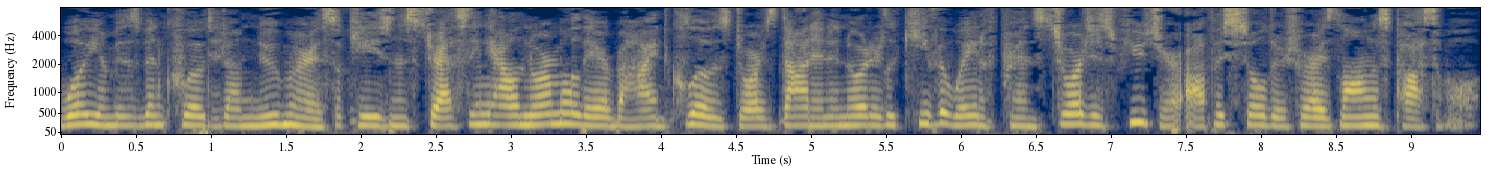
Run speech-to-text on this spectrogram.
William has been quoted on numerous occasions stressing how normal they are behind closed doors. And in order to keep the weight of Prince George's future off his shoulders for as long as possible,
